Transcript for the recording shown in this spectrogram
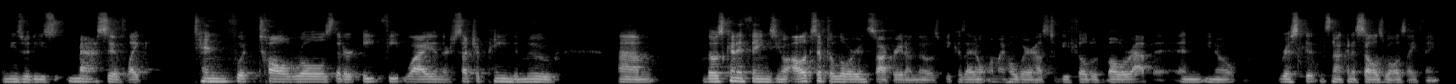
and these are these massive like 10 foot tall rolls that are eight feet wide and they're such a pain to move. Um, those kind of things, you know, I'll accept a lower in stock rate on those because I don't want my whole warehouse to be filled with bubble wrap and, you know, risk that it's not going to sell as well as I think.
